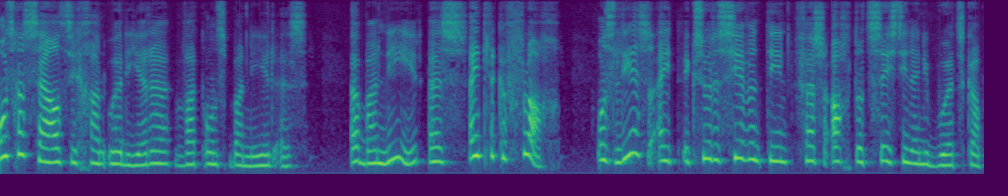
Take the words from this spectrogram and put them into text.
Ons geselsie gaan oor die Here wat ons banier is. 'n Banier is eintlik 'n vlag. Ons lees uit Eksodus 17 vers 8 tot 16 in die boodskap.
